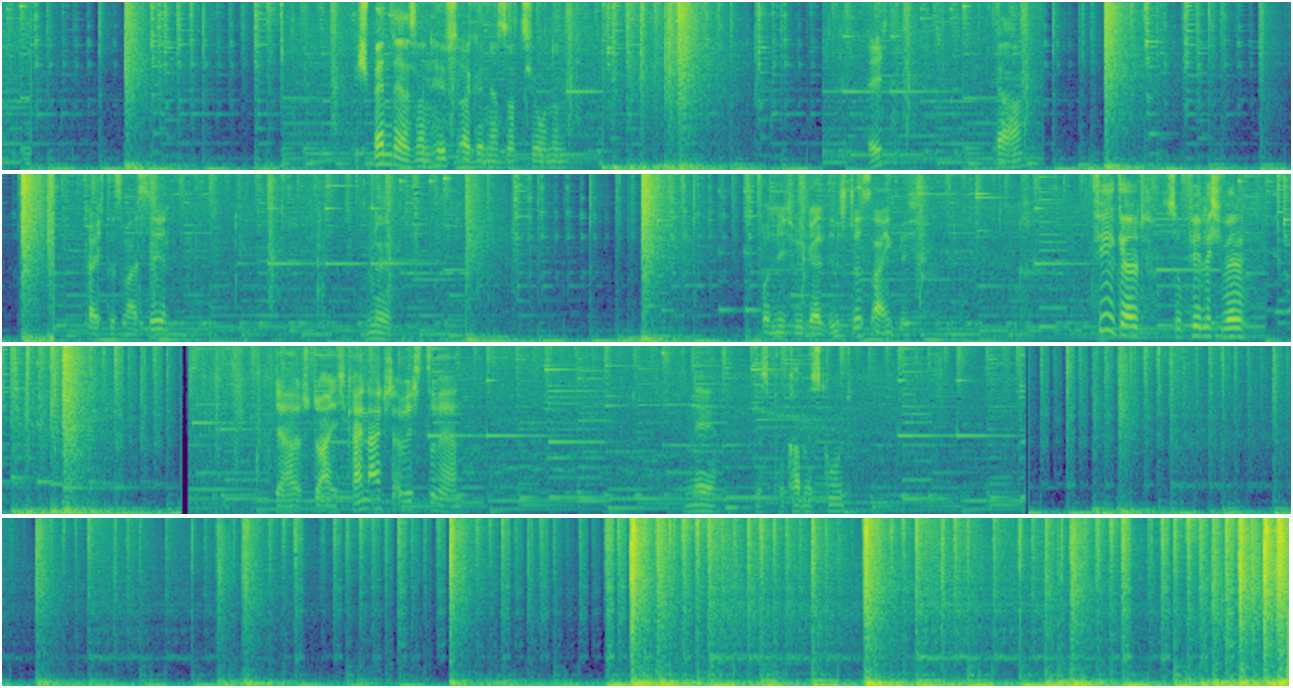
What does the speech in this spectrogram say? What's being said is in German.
Ich spende es an Hilfsorganisationen. Echt? Ja, Kann ich das mal sehen? nö. Von wie viel Geld ist das eigentlich? Viel Geld, so viel ich will. Ja, hast du eigentlich keine Angst, erwischt zu werden? Nee, das Programm ist gut.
